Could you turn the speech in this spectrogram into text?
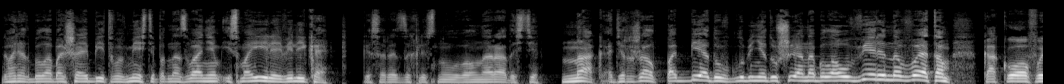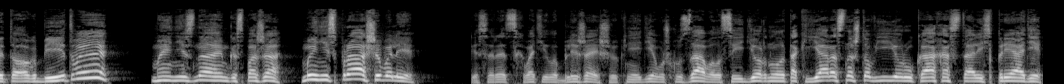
Говорят, была большая битва в месте под названием Исмаилия Великая. ГСРС захлестнула волна радости. Нак одержал победу в глубине души, она была уверена в этом. Каков итог битвы? Мы не знаем, госпожа, мы не спрашивали. Песерет схватила ближайшую к ней девушку за волосы и дернула так яростно, что в ее руках остались пряди.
